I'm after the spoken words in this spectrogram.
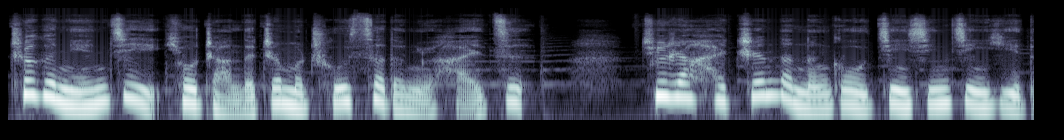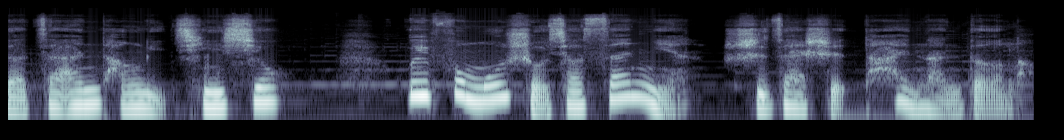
这个年纪又长得这么出色的女孩子，居然还真的能够尽心尽意的在安堂里清修，为父母守孝三年，实在是太难得了。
